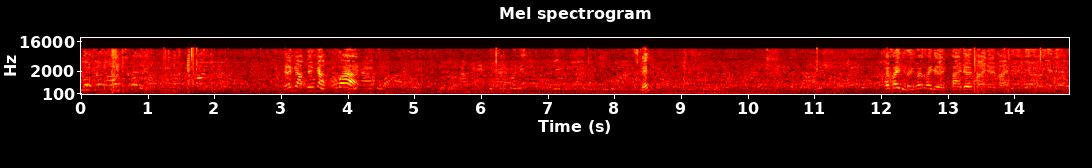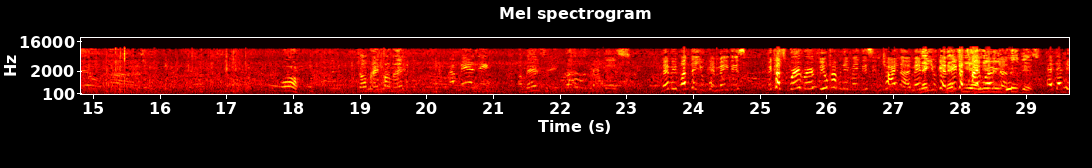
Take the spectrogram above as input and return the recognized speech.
Go, go, go. Đến gặp, đến gặp, ông bà. ค่อยๆเดินค่อยๆเดินไปเดินไปเดินไปเดินเร็วอย่าเดินเร็วอ่าโอ้ชอบไหมชอบไหม Amazing. Amazing This. Maybe one day you can make this because very very few company make this in China. Maybe Next- you can next make a year Thai he will version. do this. And then he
